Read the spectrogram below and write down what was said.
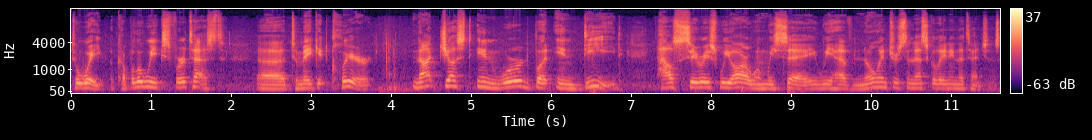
to wait a couple of weeks for a test uh, to make it clear, not just in word but in deed, how serious we are when we say we have no interest in escalating the tensions.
